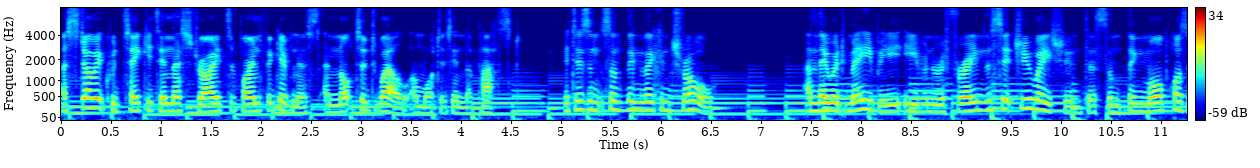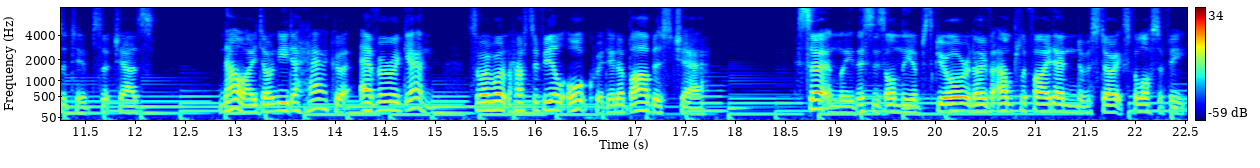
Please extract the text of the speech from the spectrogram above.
a Stoic would take it in their stride to find forgiveness and not to dwell on what is in the past. It isn't something they control, and they would maybe even reframe the situation to something more positive, such as, Now I don't need a haircut ever again, so I won't have to feel awkward in a barber's chair. Certainly, this is on the obscure and over amplified end of a Stoic's philosophy,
